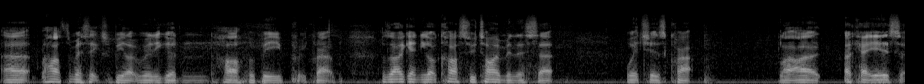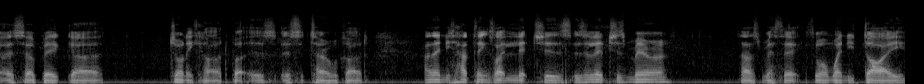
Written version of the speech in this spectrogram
Uh, half the mythics would be like really good, and half would be pretty crap. Because like, again, you got cast through time in this set, which is crap. Like, I, okay, it's it's a big uh, Johnny card, but it's it's a terrible card. And then you had things like Lich's. Is it Lich's mirror? That was mythic. The one when you die, you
